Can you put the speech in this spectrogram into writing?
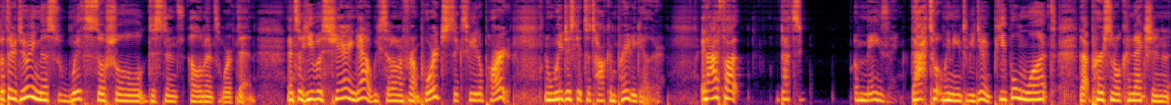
But they're doing this with social distance elements worked in. And so he was sharing, yeah, we sit on a front porch six feet apart and we just get to talk and pray together. And I thought, that's amazing. That's what we need to be doing. People want that personal connection.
